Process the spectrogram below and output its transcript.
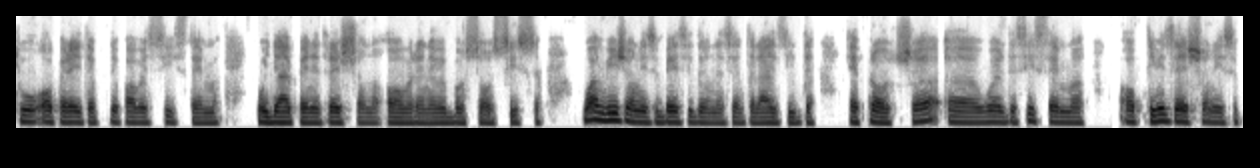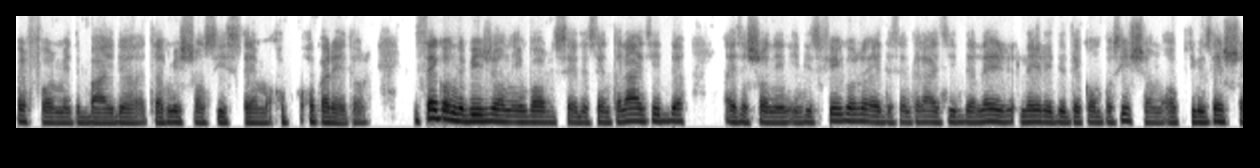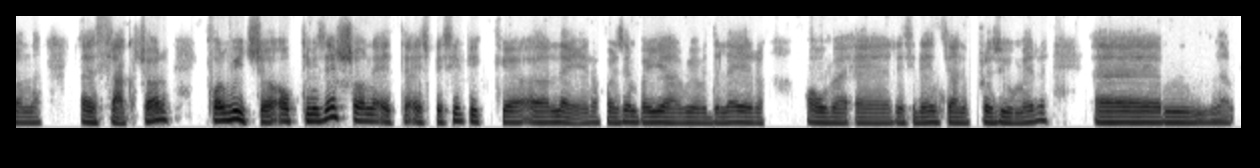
to operate the power system with high penetration of renewable sources. One vision is based on a centralized approach uh, where the system optimization is performed by the transmission system op operator. The second vision involves a decentralized as shown in, in this figure, a decentralized layer, layered decomposition optimization uh, structure for which uh, optimization at a specific uh, layer, for example, here we have the layer of a residential prosumer, um,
